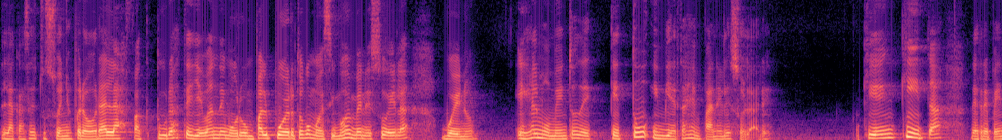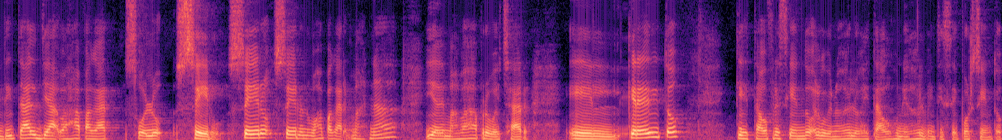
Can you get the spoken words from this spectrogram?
la casa de tus sueños, pero ahora las facturas te llevan de morón para el puerto, como decimos en Venezuela, bueno, es el momento de que tú inviertas en paneles solares. Quien quita, de repente y tal, ya vas a pagar solo cero, cero, cero, no vas a pagar más nada y además vas a aprovechar el crédito que está ofreciendo el gobierno de los Estados Unidos del 26%.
